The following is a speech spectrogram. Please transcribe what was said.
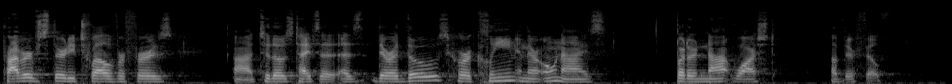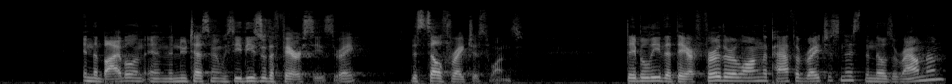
Proverbs 30:12 refers uh, to those types as, as there are those who are clean in their own eyes, but are not washed of their filth. In the Bible, in, in the New Testament, we see these are the Pharisees, right? The self righteous ones. They believe that they are further along the path of righteousness than those around them,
